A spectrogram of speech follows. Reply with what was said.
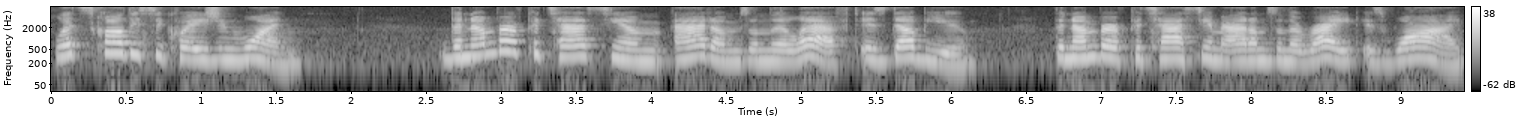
Let's call this equation 1. The number of potassium atoms on the left is W. The number of potassium atoms on the right is Y.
